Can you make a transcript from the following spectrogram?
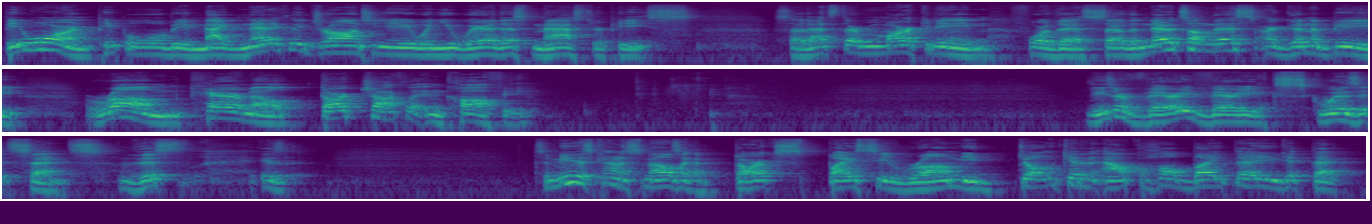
Be warned, people will be magnetically drawn to you when you wear this masterpiece. So that's their marketing for this. So the notes on this are going to be rum, caramel, dark chocolate, and coffee. These are very, very exquisite scents. This is, to me, this kind of smells like a dark, spicy rum. You don't get an alcohol bite there. You get that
